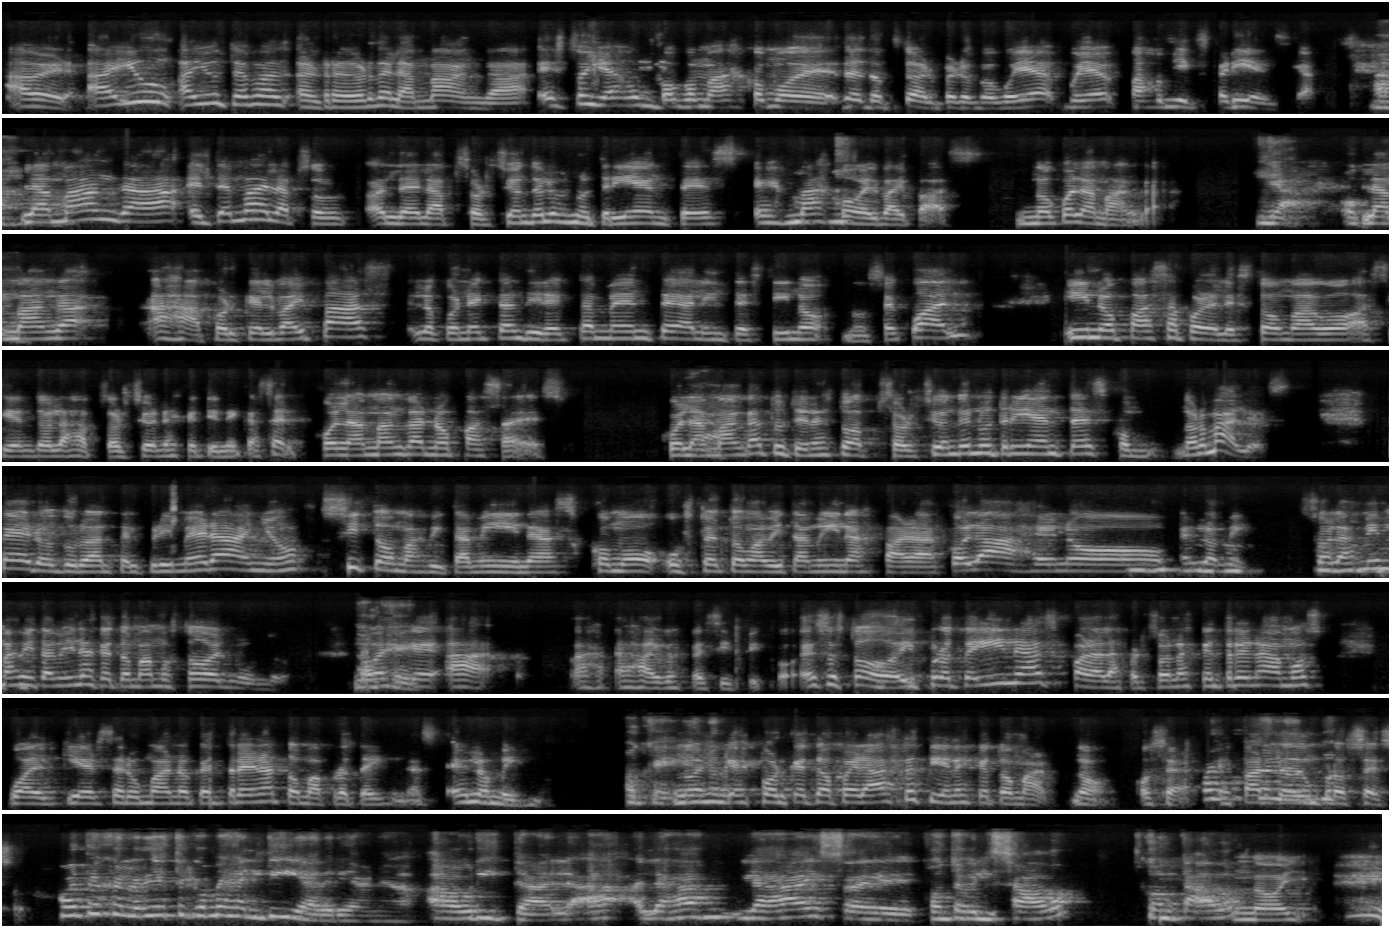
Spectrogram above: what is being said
A ver, hay un, hay un tema alrededor de la manga. Esto ya es un poco más como de, doctor, pero me voy a, voy a, bajo mi experiencia. La manga, el tema de la, de la, absorción de los nutrientes es más con el bypass, no con la manga. Ya. La manga, ajá, porque el bypass lo conectan directamente al intestino, no sé cuál, y no pasa por el estómago haciendo las absorciones que tiene que hacer. Con la manga no pasa eso. Con la manga tú tienes tu absorción de nutrientes normales, pero durante el primer año sí tomas vitaminas, como usted toma vitaminas para colágeno, es lo mismo. Son las mismas vitaminas que tomamos todo el mundo. No es que ah, ah, es algo específico. Eso es todo. Y proteínas para las personas que entrenamos, cualquier ser humano que entrena toma proteínas. Es lo mismo. Okay, no es, que es porque te operaste tienes que tomar, no, o sea, es parte de un proceso. ¿Cuántas calorías te comes al día, Adriana? Ahorita, ¿las has eh, contabilizado? contado? No,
